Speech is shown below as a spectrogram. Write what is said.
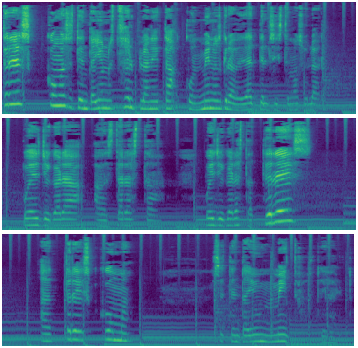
3,71. Este es el planeta con menos gravedad del sistema solar. Puedes llegar a, estar hasta. Puedes llegar hasta 3 a 3,71 metros de alto.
